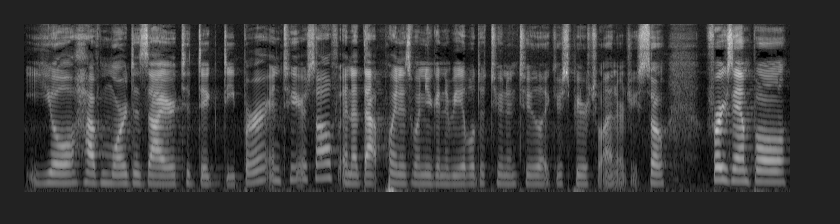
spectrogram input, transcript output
you'll have more desire to dig deeper into yourself. And at that point is when you're going to be able to tune into like your spiritual energy. So, for example,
